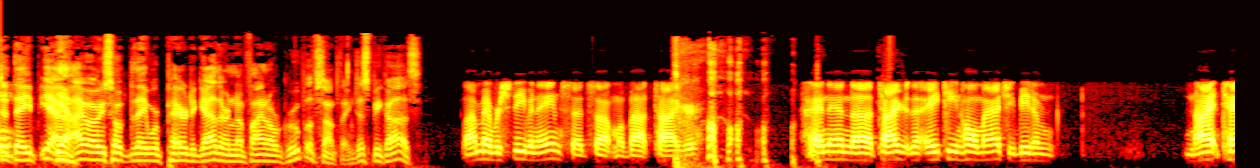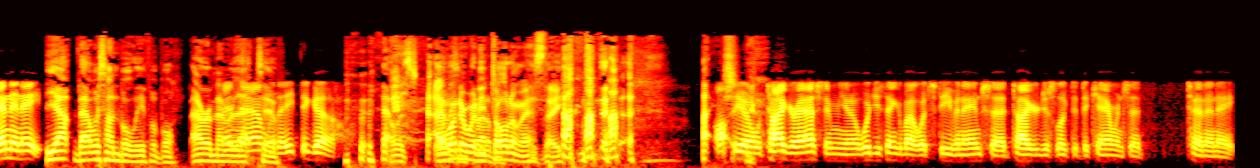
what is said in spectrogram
hoped that they, yeah, Yeah. I always hoped that they were paired together in the final group of something, just because. I remember Stephen Ames said something about Tiger, and then uh, Tiger, the 18-hole match, he beat him nine, ten, and eight. Yep, that was unbelievable. I remember Ten that down with too. eight to go. That was. I was wonder what he told him as they. Uh, you know, Tiger asked him, you know, what do you think about what Stephen Ames said? Tiger just looked at the camera and said, ten and eight.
